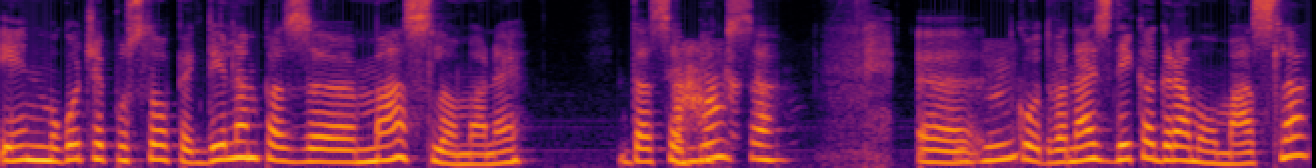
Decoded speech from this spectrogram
in mogoče postopek delam pa z maslom, da se Aha. miksa eh, uh -huh. 12 dekagramov masla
